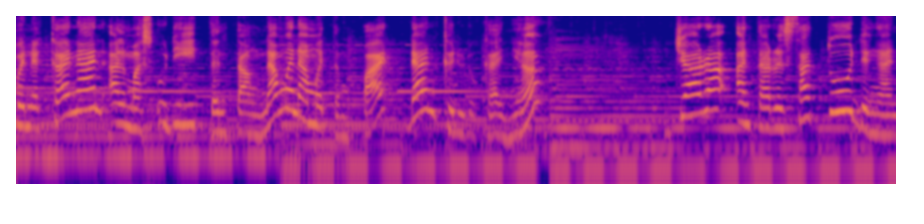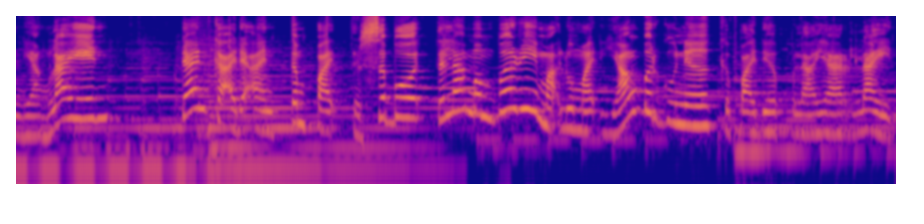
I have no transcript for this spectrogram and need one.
Penekanan Al-Mas'udi tentang nama-nama tempat dan kedudukannya, jarak antara satu dengan yang lain dan keadaan tempat tersebut telah memberi maklumat yang berguna kepada pelayar lain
